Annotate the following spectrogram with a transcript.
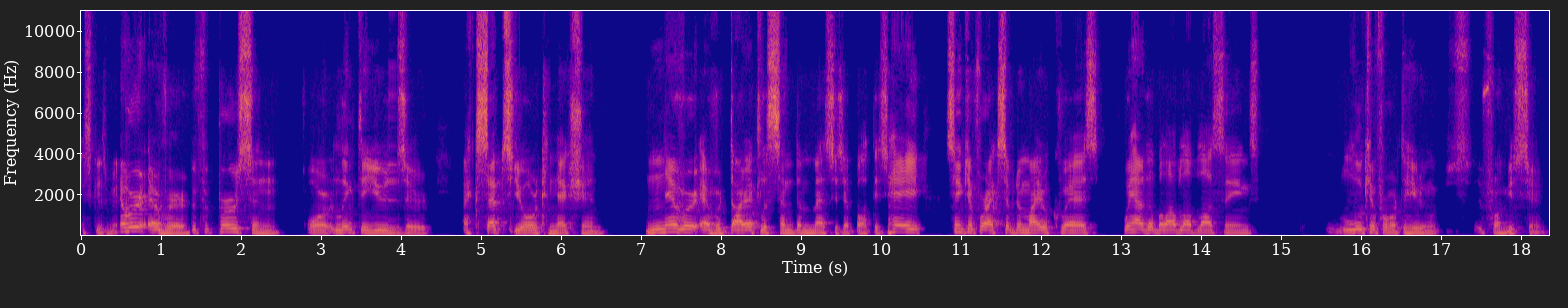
excuse me, never ever, if a person or LinkedIn user accepts your connection, never ever directly send them message about this. Hey, thank you for accepting my request. We have the blah blah blah things. Looking forward to hearing from you soon.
